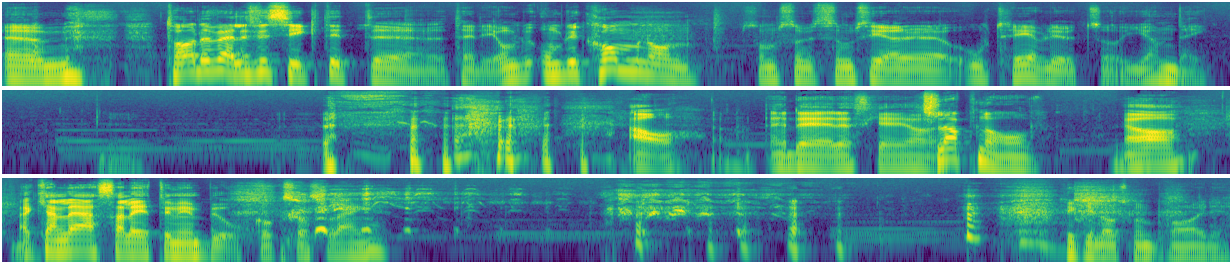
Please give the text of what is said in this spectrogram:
Ehm, ta det väldigt försiktigt, uh, Teddy. Om, om det kommer någon som, som, som ser eh, otrevlig ut, så göm dig. Ja, det, det ska jag göra. Slappna av. Ja, jag kan läsa lite i min bok också så länge. Tycker det låter som en bra idé.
